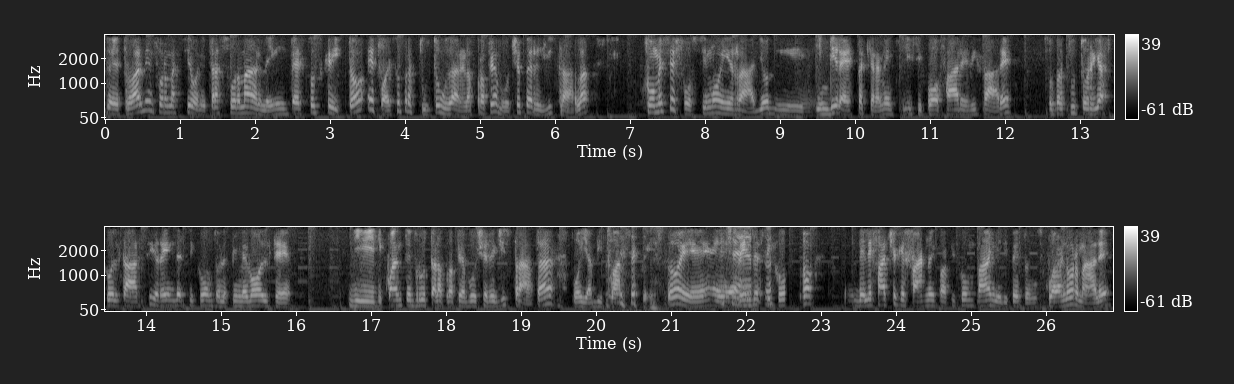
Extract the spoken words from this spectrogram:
eh, trovare le informazioni, trasformarle in un testo scritto e poi soprattutto usare la propria voce per registrarla come se fossimo in radio, in diretta, chiaramente lì si può fare e rifare, soprattutto riascoltarsi, rendersi conto le prime volte di, di, quanto è brutta la propria voce registrata, poi abituarsi a questo e, certo. rendersi conto delle facce che fanno i propri compagni, ripeto, in scuola normale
